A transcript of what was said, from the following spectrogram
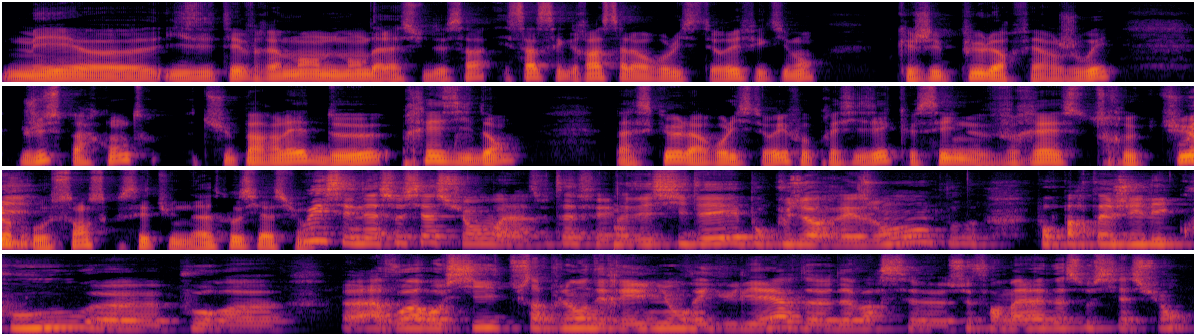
Mais ils étaient vraiment en demande à la suite de ça. Et ça, c'est grâce à leur rôlisterie, effectivement, que j'ai pu leur faire jouer. Juste par contre, tu parlais de président parce que la rôlisterie, il faut préciser que c'est une vraie structure au sens que c'est une association. Oui, c'est une association, voilà, tout à fait. On a décidé pour plusieurs raisons, pour, partager les coûts, euh, pour euh, avoir aussi tout simplement des réunions régulières, d'avoir ce, ce format-là d'association.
